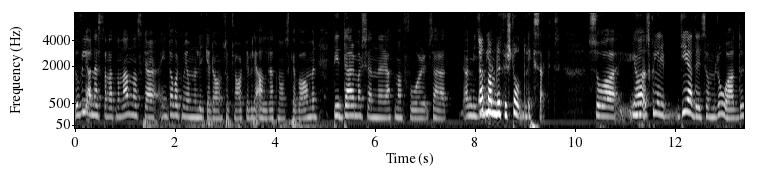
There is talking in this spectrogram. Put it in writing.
Då vill jag nästan att någon annan ska, inte ha varit med om något likadant såklart, det vill jag aldrig att någon ska vara. Men det är där man känner att man får så här att... Att man blir förstådd. Exakt. Så jag skulle ge dig som råd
